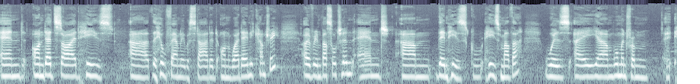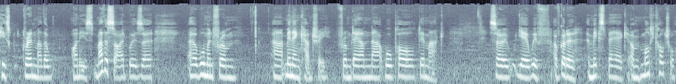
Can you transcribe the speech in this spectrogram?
and on Dad's side, he's uh, the Hill family was started on Wadandi country, over in Busselton, and um, then his his mother was a um, woman from his grandmother on his mother's side was a, a woman from uh, Menang country, from down uh, Walpole, Denmark. So yeah, we've I've got a, a mixed bag. I'm multicultural.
